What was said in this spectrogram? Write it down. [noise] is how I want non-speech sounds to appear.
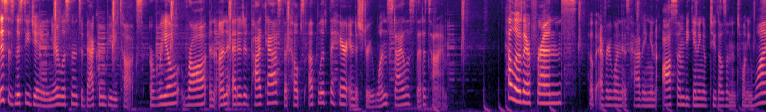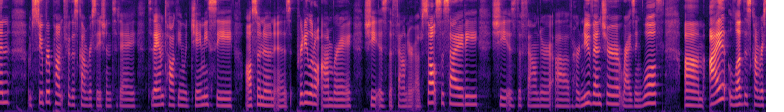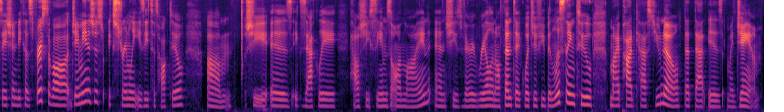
This is Misty Jane, and you're listening to Backroom Beauty Talks, a real, raw, and unedited podcast that helps uplift the hair industry one stylist at a time. Hello there, friends. Hope everyone is having an awesome beginning of 2021. I'm super pumped for this conversation today. Today I'm talking with Jamie Sea, also known as Pretty Little Ombre. She is the founder of Salt Society. She is the founder of her new venture, Rising Wolf. Um, I love this conversation because, first of all, Jamie is just extremely easy to talk to. Um, she is exactly how she seems online and she's very real and authentic which if you've been listening to my podcast you know that that is my jam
